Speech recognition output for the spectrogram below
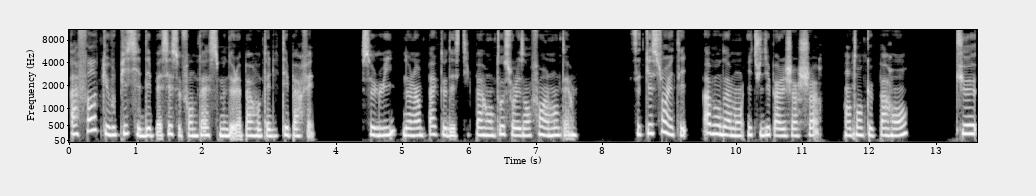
afin que vous puissiez dépasser ce fantasme de la parentalité parfaite, celui de l'impact des styles parentaux sur les enfants à long terme. Cette question a été abondamment étudiée par les chercheurs en tant que parents, que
